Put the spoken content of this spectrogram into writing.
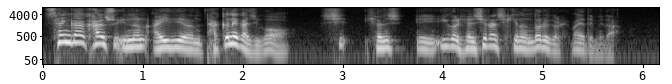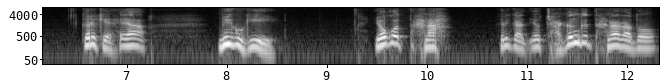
생각할 수 있는 아이디어는 다 꺼내 가지고 현 이걸 현실화시키는 노력을 해봐야 됩니다. 그렇게 해야 미국이 요것 하나 그러니까 요 작은 것 하나라도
